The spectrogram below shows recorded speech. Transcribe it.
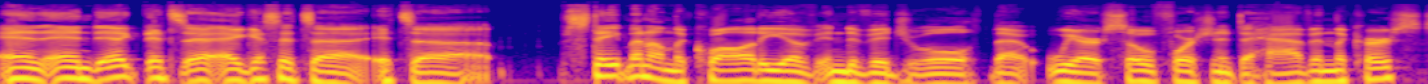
And and it, it's a, I guess it's a it's a statement on the quality of individual that we are so fortunate to have in the curse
